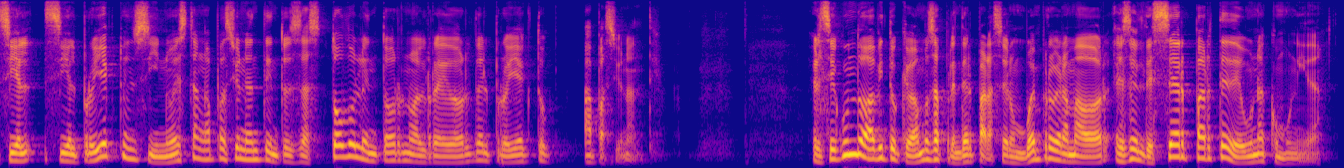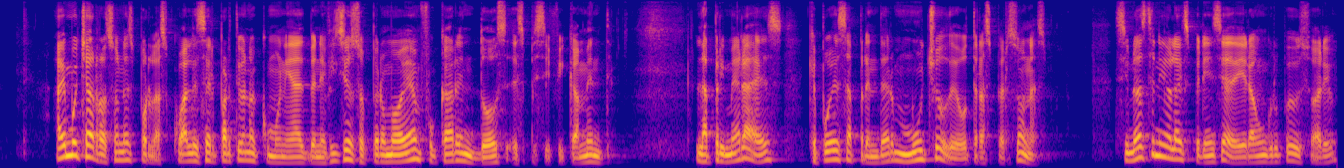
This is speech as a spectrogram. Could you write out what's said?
Si el, si el proyecto en sí no es tan apasionante, entonces haz todo el entorno alrededor del proyecto apasionante. El segundo hábito que vamos a aprender para ser un buen programador es el de ser parte de una comunidad. Hay muchas razones por las cuales ser parte de una comunidad es beneficioso, pero me voy a enfocar en dos específicamente. La primera es que puedes aprender mucho de otras personas. Si no has tenido la experiencia de ir a un grupo de usuario,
